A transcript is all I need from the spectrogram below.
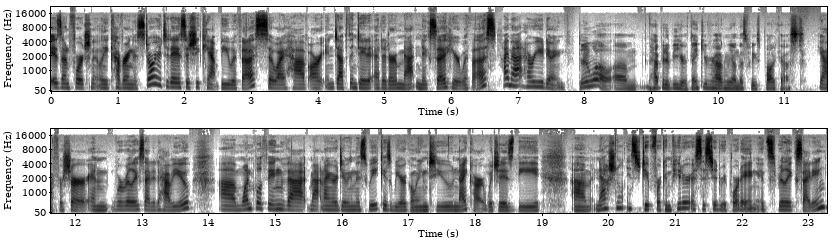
is unfortunately covering a story today, so she can't be with us. So I have our in depth and data editor, Matt Nixa, here with us. Hi, Matt. How are you doing? Doing well. Um, happy to be here. Thank you for having me on this week's podcast. Yeah, for sure. And we're really excited to have you. Um, one cool thing that Matt and I are doing this week is we are going to NICAR, which is the um, National Institute for Computer Assisted Reporting. It's really exciting.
